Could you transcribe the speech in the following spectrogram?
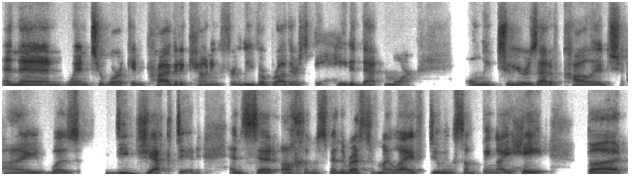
and then went to work in private accounting for Lever Brothers. I hated that more. Only two years out of college, I was dejected and said, "Oh, I'm going to spend the rest of my life doing something I hate." But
